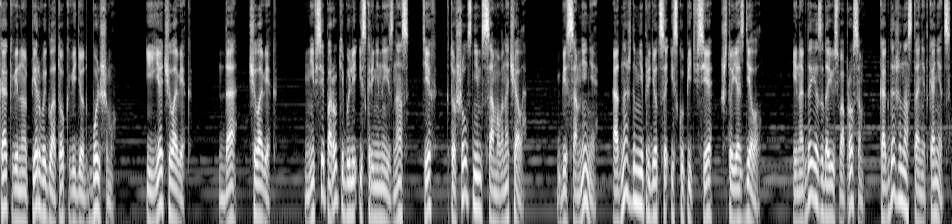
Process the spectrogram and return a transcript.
Как вино первый глоток ведет к большему. И я человек. Да, человек. Не все пороки были искоренены из нас, тех, кто шел с ним с самого начала. Без сомнения, Однажды мне придется искупить все, что я сделал. Иногда я задаюсь вопросом, когда же настанет конец.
